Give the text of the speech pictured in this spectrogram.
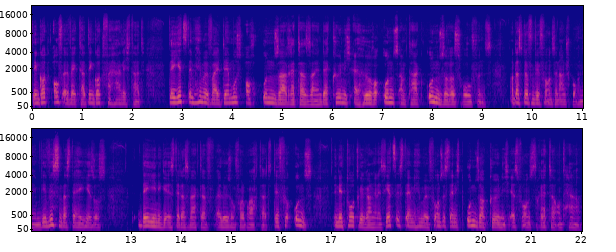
den Gott auferweckt hat, den Gott verherrlicht hat, der jetzt im Himmel weilt, der muss auch unser Retter sein. Der König erhöre uns am Tag unseres Rufens. Und das dürfen wir für uns in Anspruch nehmen. Wir wissen, dass der Herr Jesus derjenige ist, der das Werk der Erlösung vollbracht hat, der für uns in den Tod gegangen ist. Jetzt ist er im Himmel. Für uns ist er nicht unser König, er ist für uns Retter und Herr.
